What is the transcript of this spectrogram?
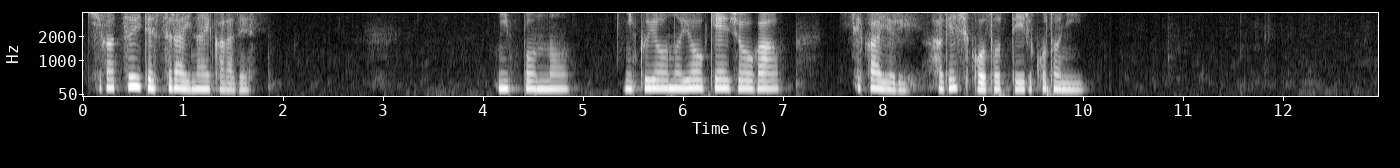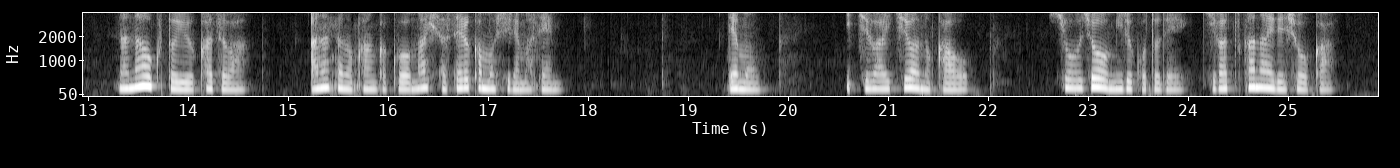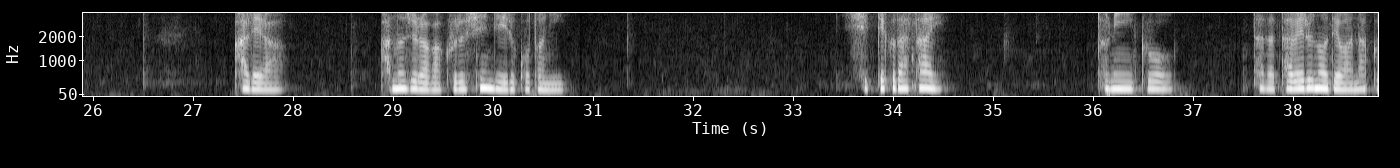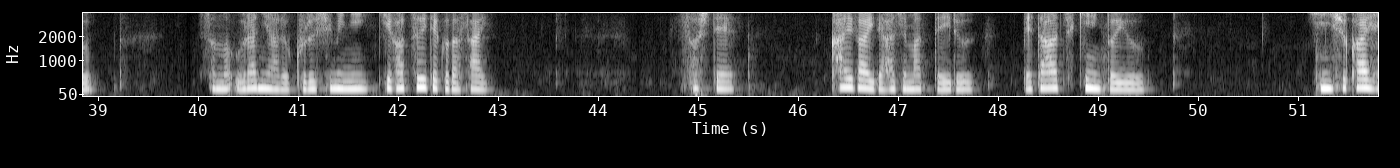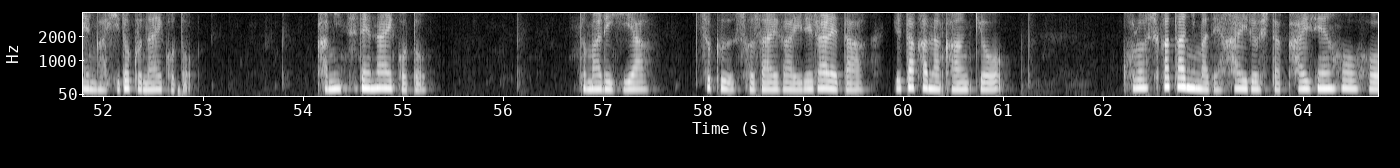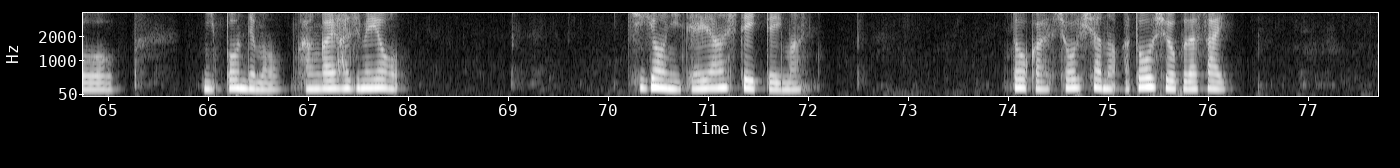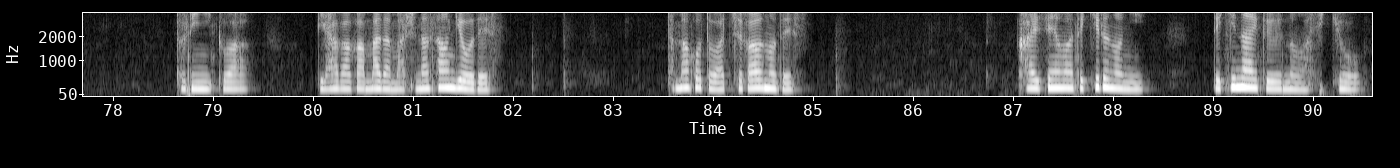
気がついてすらいないからです。日本の肉用の養鶏場が世界より激しく劣っていることに、7億という数はあなたの感覚を麻痺させるかもしれません。でも、一話一話の顔、表情を見ることで気がつかないでしょうか。彼ら彼女らが苦しんでいることに知ってください。鶏肉をただ食べるのではなく、その裏にある苦しみに気がついてください。そして、海外で始まっているベターチキンという品種改変がひどくないこと、過密でないこと、止まり木やつく素材が入れられた豊かな環境、殺し方にまで配慮した改善方法を日本でも考え始めよう。企業に提案していっています。どうか消費者の後押しをください。鶏肉は利幅がまだましな産業です。卵とは違うのです。改善はできるのに、できないというのは卑怯。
